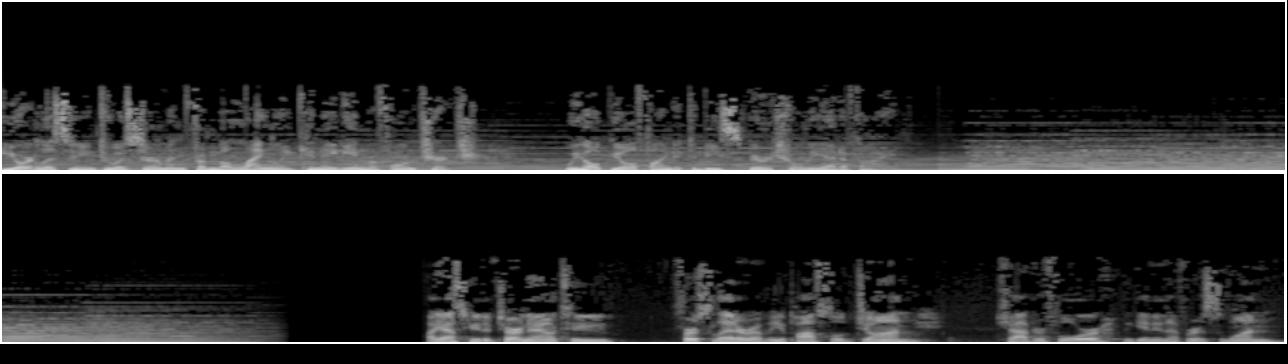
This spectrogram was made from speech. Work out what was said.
You're listening to a sermon from the Langley Canadian Reformed Church. We hope you'll find it to be spiritually edifying. I ask you to turn now to first letter of the apostle John, chapter 4, beginning at verse 1.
